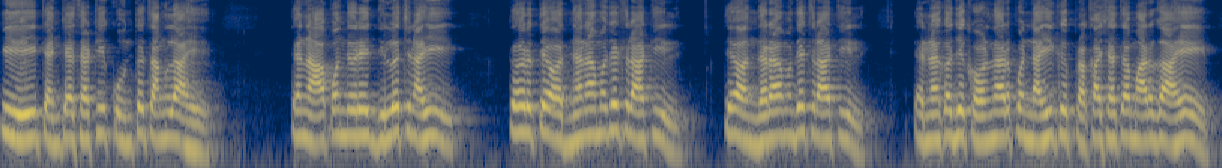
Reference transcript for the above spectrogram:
की त्यांच्यासाठी कोणतं चांगलं आहे. त्यांना आपण जर हे दिलंच नाही तर ते अज्ञानामध्येच राहतील. ते अंधारामध्येच राहतील. त्यांना कधी कळणार पण नाही की प्रकाशाचा मार्ग आहे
